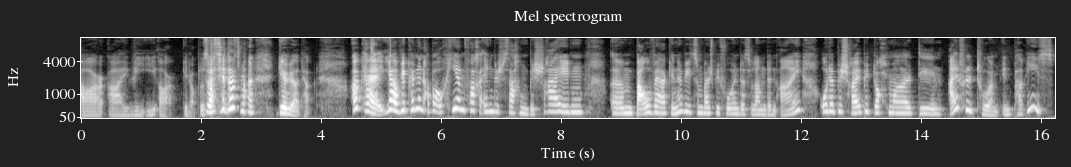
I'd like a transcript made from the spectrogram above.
R, genau, bloß dass ihr das mal gehört habt. Okay, ja, wir können aber auch hier im Fach Englisch Sachen beschreiben, ähm, Bauwerke, ne, wie zum Beispiel vorhin das London Eye, oder beschreibe doch mal den Eiffelturm in Paris.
